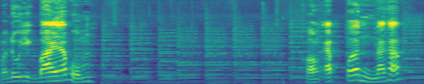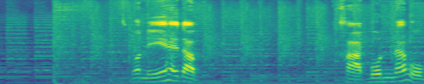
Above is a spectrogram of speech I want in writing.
มาดูอีกใบนะผม ของ Apple นะครับ วันนี้ให้ดับ ขาดบนนะผม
